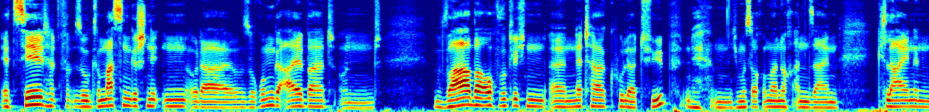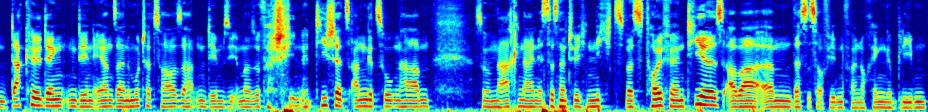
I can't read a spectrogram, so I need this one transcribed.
erzählt, hat so Grimassen geschnitten oder so rumgealbert und war aber auch wirklich ein äh, netter, cooler Typ. Ich muss auch immer noch an seinen kleinen Dackel denken, den er und seine Mutter zu Hause hatten, dem sie immer so verschiedene T-Shirts angezogen haben. So im Nachhinein ist das natürlich nichts, was toll für ein Tier ist, aber ähm, das ist auf jeden Fall noch hängen geblieben.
